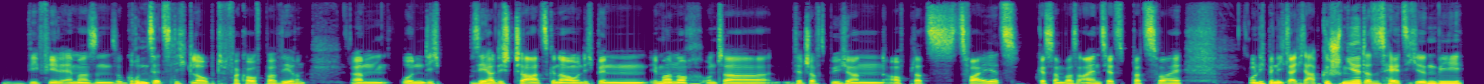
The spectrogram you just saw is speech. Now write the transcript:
wie viel Amazon so grundsätzlich glaubt, verkaufbar wären. Ähm, und ich sehe halt die Charts, genau. Und ich bin immer noch unter Wirtschaftsbüchern auf Platz zwei jetzt. Gestern war es eins, jetzt Platz zwei. Und ich bin nicht gleich wieder abgeschmiert, also es hält sich irgendwie.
